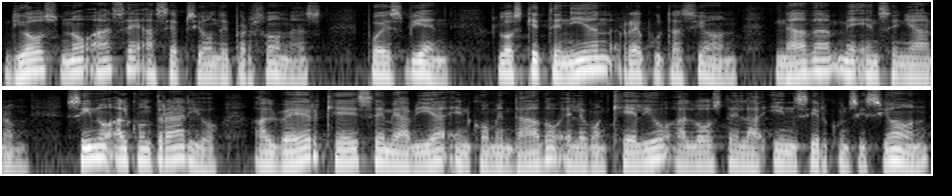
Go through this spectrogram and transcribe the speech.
Dios no hace acepción de personas, pues bien, los que tenían reputación nada me enseñaron, sino al contrario, al ver que se me había encomendado el Evangelio a los de la incircuncisión,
